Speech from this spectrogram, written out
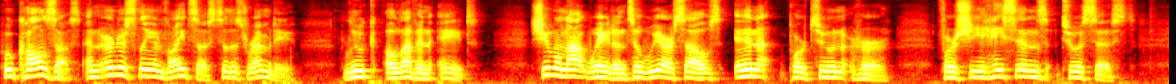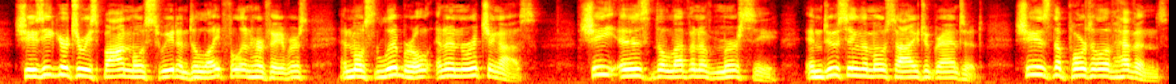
who calls us and earnestly invites us to this remedy? Luke 11:8. She will not wait until we ourselves importune her, for she hastens to assist. She is eager to respond, most sweet and delightful in her favors, and most liberal in enriching us. She is the leaven of mercy, inducing the Most High to grant it. She is the portal of heavens,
